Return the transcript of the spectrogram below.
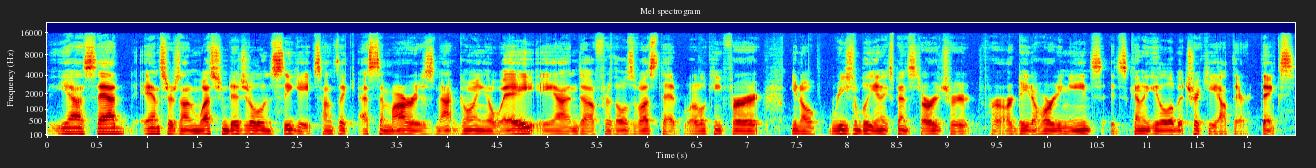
yeah, sad answers on Western Digital and Seagate. Sounds like SMR is not going away, and uh, for those of us that are looking for, you know, reasonably inexpensive storage for, for our data hoarding needs, it's going to get a little bit tricky out there. Thanks.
